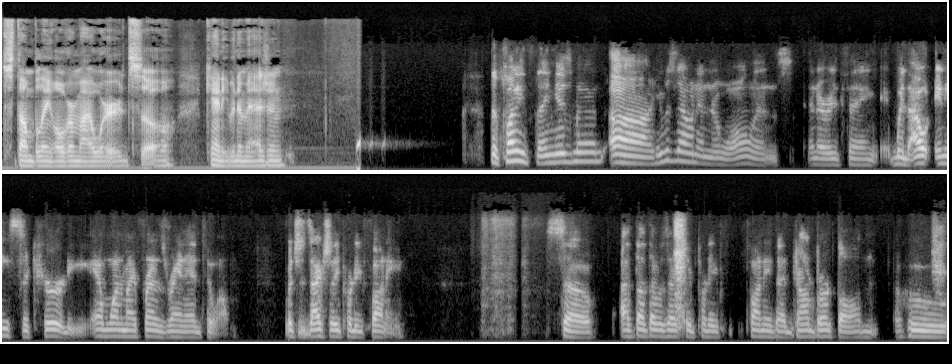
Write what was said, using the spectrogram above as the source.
stumbling over my words. So can't even imagine. The funny thing is, man, uh, he was down in New Orleans and everything without any security, and one of my friends ran into him, which is actually pretty funny. So I thought that was actually pretty funny that Jon Bernthal, who,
